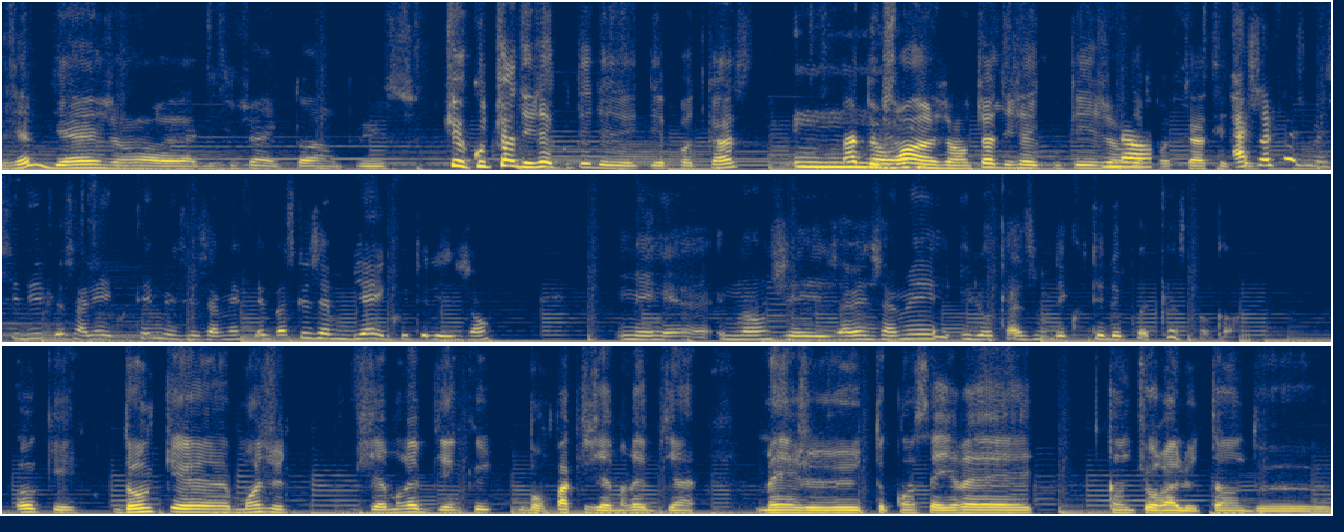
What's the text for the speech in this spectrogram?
j'aime bien genre, euh, la discussion avec toi en plus. Tu écoutes, tu as déjà écouté des, des podcasts? Pas de Non. moi, hein, genre, tu as déjà écouté genre, Non. des podcasts et À chaque fois, je me suis dit que j'allais écouter, mais j'ai jamais fait parce que j'aime bien écouter les gens. Mais euh, non, j'avais jamais eu l'occasion d'écouter de podcast encore. Ok. Donc, euh, moi, je j'aimerais bien que. Bon, pas que j'aimerais bien, mais je te conseillerais, quand tu auras le temps, de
